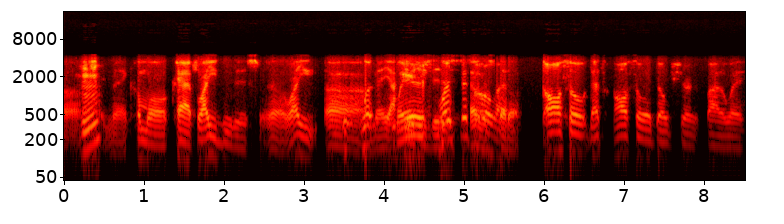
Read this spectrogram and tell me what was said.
Uh, Hmm? Man, come on, Caps. Why you do this? Uh, why you? Uh, What- man, where's- can't where's this. That was Cicero at? set up. Also, that's also a dope shirt, by the way.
